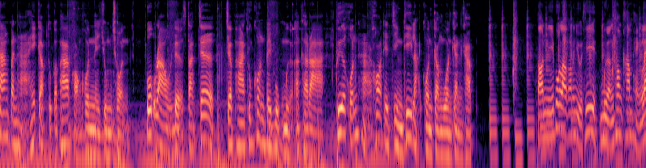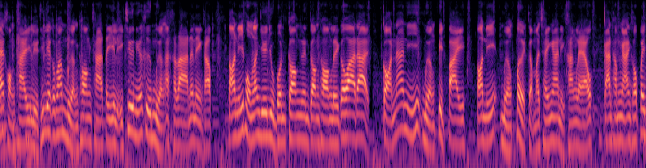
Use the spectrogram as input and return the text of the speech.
สร้างปัญหาให้กับสุขภาพของคนในชุมชน พวกเรา The Structure จะพาทุกคนไปบุกเหมืองอัครา เพื่อค้นหาข้อเท็จจริงที่หลายคนกังวลกันครับ ตอนนี้พวกเรากำลังอยู่ที่เหมืองทองคำแห่งแรกของไทย หรือที่เรียกกันว่าเหมืองทองชาตรีหรืออีกชื่อนึงก็คือเหมืองอัครานั่นเองครับ ตอนนี้ผมกำลังยืนอยู่บนกองเงินกองทองเลยก็ว่าได้ ก่อนหน้านี้เหมืองปิดไป ตอนนี้เหมืองเปิดกลับมาใช้งานอีกครั้งแล้ว การทำงานเขาเป็น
